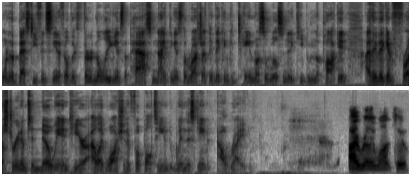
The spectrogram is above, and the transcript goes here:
one of the best defenses in the NFL. They're third in the league against the pass, ninth against the rush. I think they can contain Russell Wilson and keep him in the pocket. I think they can frustrate him to no end here. I like Washington football team to win this game outright. I really want to,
